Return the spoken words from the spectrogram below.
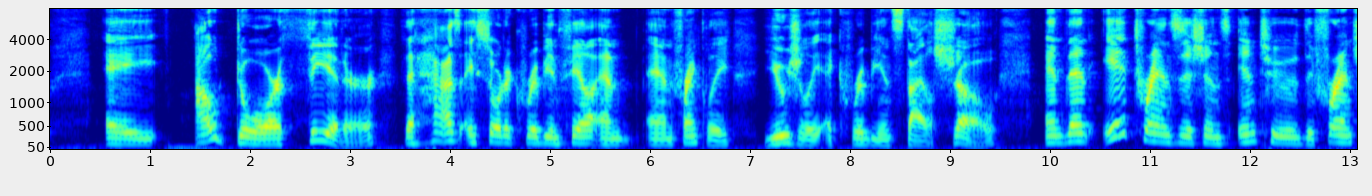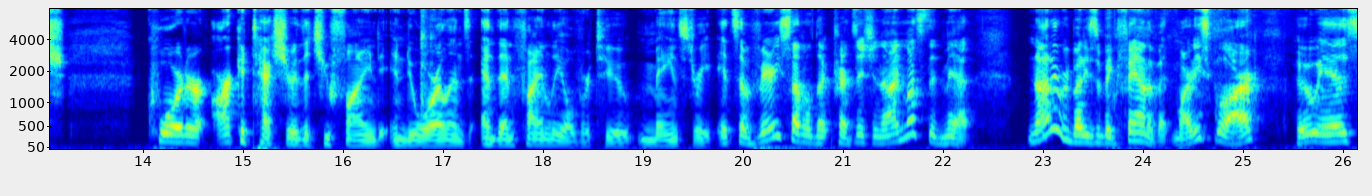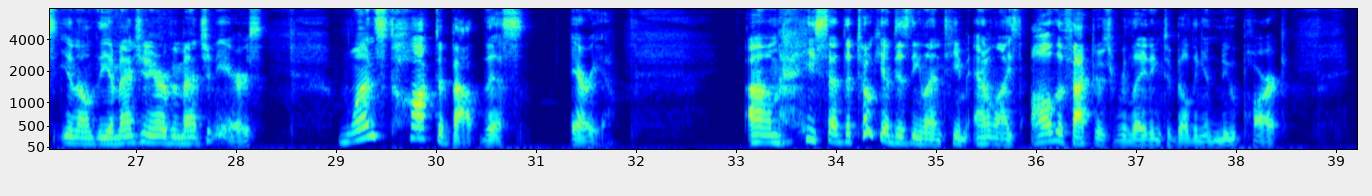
a outdoor theater that has a sort of Caribbean feel and and frankly usually a Caribbean style show and then it transitions into the French Quarter architecture that you find in New Orleans and then finally over to Main Street. It's a very subtle transition and I must admit not everybody's a big fan of it. Marty Sklar, who is, you know, the Imagineer of Imagineers, once talked about this area. Um, he said the Tokyo Disneyland team analyzed all the factors relating to building a new park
